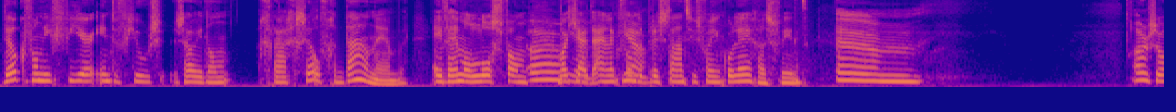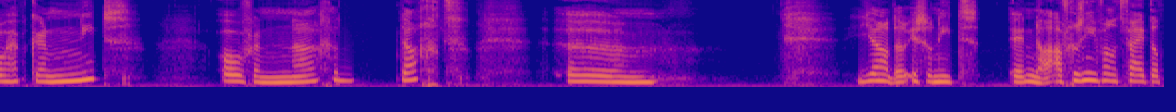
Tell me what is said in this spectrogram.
welke van die vier interviews zou je dan graag zelf gedaan hebben? Even helemaal los van Oh, wat je uiteindelijk van Ja. de prestaties van je collega's vindt. Ehm, Oh, zo heb ik er niet over nagedacht. Ehm, ja, er is er niet... eh, nou, afgezien van het feit dat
